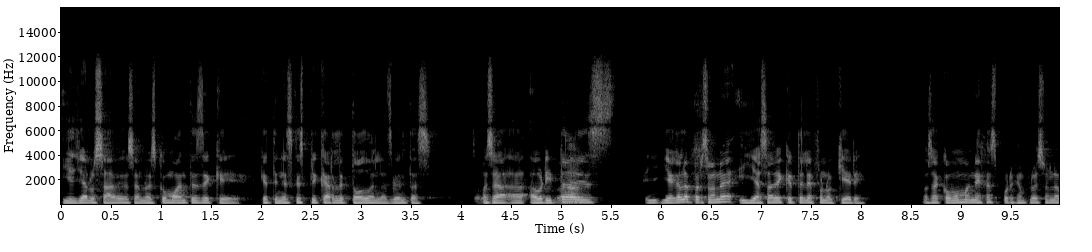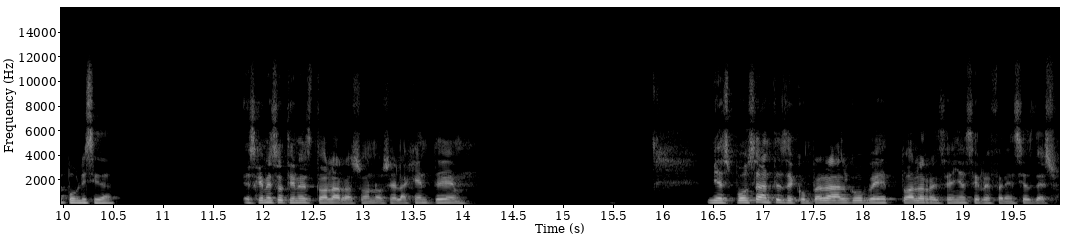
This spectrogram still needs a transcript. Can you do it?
y él ya lo sabe. O sea, no es como antes de que, que tenías que explicarle todo en las ventas. O sea, ahorita es, llega la persona y ya sabe qué teléfono quiere. O sea, ¿cómo manejas, por ejemplo, eso en la publicidad? Es que en eso tienes toda la razón. O sea, la gente... Mi esposa antes de comprar algo ve todas las reseñas y referencias de eso.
